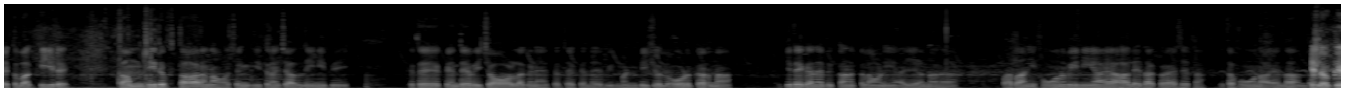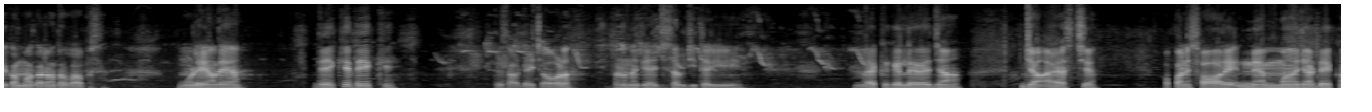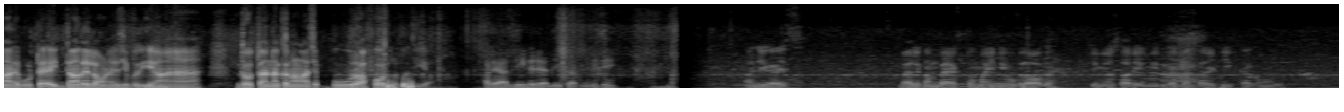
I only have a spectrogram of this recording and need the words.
ਇੱਕ ਬਾਕੀ ਜਿਹੜੇ ਕੰਮ ਦੀ ਰਫ਼ਤਾਰ ਆ ਨਾ ਉਹ ਚੰਗੀ ਤਰ੍ਹਾਂ ਚੱਲਦੀ ਨਹੀਂ ਪਈ। ਕਿਤੇ ਕਹਿੰਦੇ ਵੀ ਚੌਲ ਲੱਗਣੇ ਆ, ਕਿਤੇ ਕਹਿੰਦੇ ਵੀ ਮੰਡੀ 'ਚੋਂ ਲੋਡ ਕਰਨਾ ਕਿਤੇ ਕਹਿੰਦੇ ਵੀ ਕਣਕ ਲਾਉਣੀ ਆ ਜੇ ਉਹਨਾਂ ਦਾ ਪਤਾ ਨਹੀਂ ਫੋਨ ਵੀ ਨਹੀਂ ਆਇਆ ਹਾਲੇ ਤੱਕ ਵੈਸੇ ਤਾਂ ਇਹ ਤਾਂ ਫੋਨ ਆ ਜਾਂਦਾ ਹੁੰਦਾ। ਲੋਕੀ ਕੰਮਾਂ ਕਰਾਂ ਤੋਂ ਵਾਪਸ ਮੁੜੇ ਆਉਂਦੇ ਆ। ਦੇਖ ਕੇ ਦੇਖ। ਕੇ ਤੇ ਸਾਡੇ ਚੌਲ ਬਣਨਗੇ ਅੱਜ ਸਬਜ਼ੀ ਤਰੀ। ਇੱਕ ਕਿੱਲੇ ਜਾਂ ਜਾਂ ਐਸ 'ਚ ਆਪਾਂ ਨੇ ਸਾਰੇ ਨਿੰਮ ਜਾਂ ਡੇਕਾਂ ਦੇ ਬੂਟੇ ਇਦਾਂ ਦੇ ਲਾਉਣੇ ਸੀ, ਵਧੀਆ, ਐ ਦੋ ਤਿੰਨ ਕਨਾਲਾਂ 'ਚ ਪੂਰਾ ਫੁੱਲ, ਵਧੀਆ। ਹਰਿਆਲੀ ਹਰਿਆਲੀ ਕਰਨੀ ਸੀ। ਹਾਂਜੀ guys welcome back to my new vlog ਕਿਵੇਂ ਹੋ ਸਾਰੇ? ਉਮੀਦ ਕਰਦਾ ਸਾਰੇ ਠੀਕ ਠਾਕ ਹੋਵੋਗੇ।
